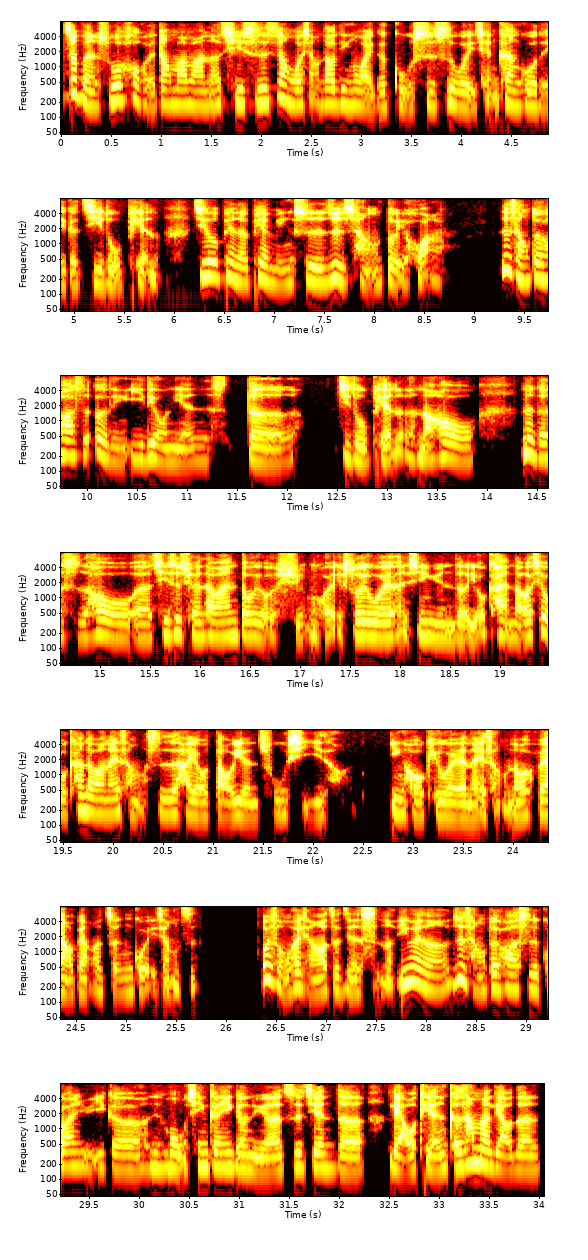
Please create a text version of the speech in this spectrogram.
这本书《后悔当妈妈》呢，其实让我想到另外一个故事，是我以前看过的一个纪录片。纪录片的片名是《日常对话》。《日常对话》是二零一六年的纪录片了。然后那个时候，呃，其实全台湾都有巡回，所以我也很幸运的有看到。而且我看到的那一场是还有导演出席映后 Q&A 的那一场，然后非常非常的珍贵，这样子。为什么会想到这件事呢？因为呢，日常对话是关于一个母亲跟一个女儿之间的聊天，可是他们聊的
